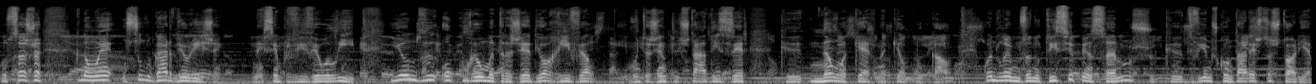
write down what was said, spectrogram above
ou seja, que não é o seu lugar de origem nem sempre viveu ali, e onde ocorreu uma tragédia horrível e muita gente lhe está a dizer que não a quer naquele local. Quando lemos a notícia, pensamos que devíamos contar esta história,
